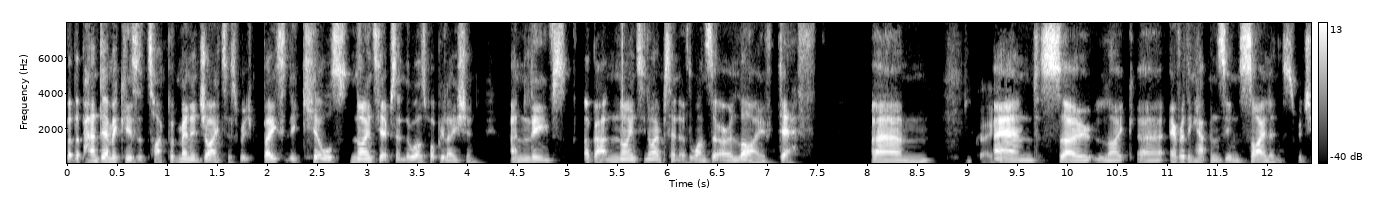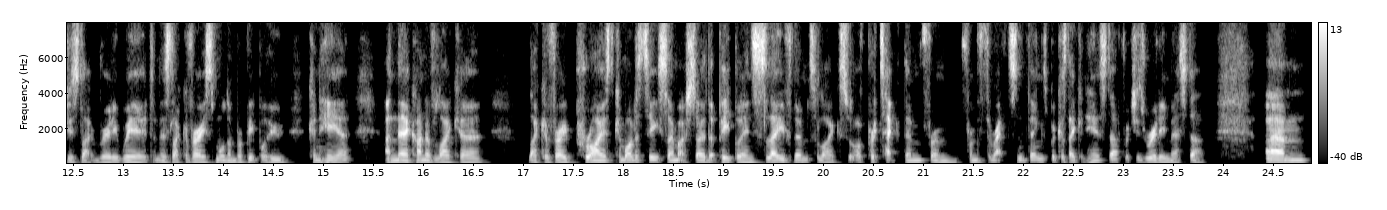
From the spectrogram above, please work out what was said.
but the pandemic is a type of meningitis which basically kills 98% of the world's population and leaves about 99% of the ones that are alive death. Um okay. and so like uh, everything happens in silence which is like really weird. And there's like a very small number of people who can hear and they're kind of like a like a very prized commodity so much so that people enslave them to like sort of protect them from from threats and things because they can hear stuff which is really messed up. Um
